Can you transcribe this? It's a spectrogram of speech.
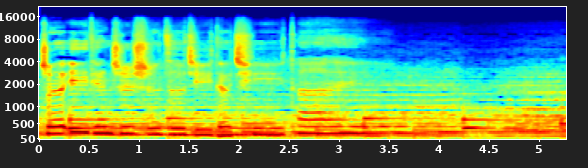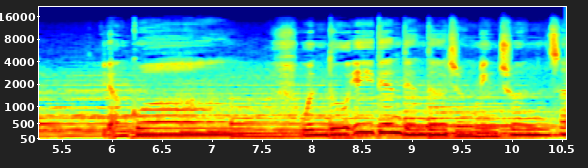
这一天只是自己的期待。阳光温度一点点的证明存在。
